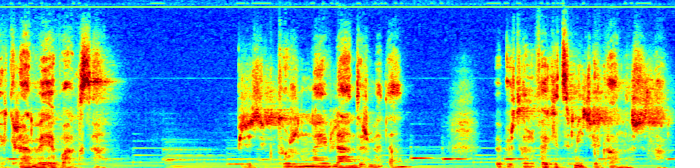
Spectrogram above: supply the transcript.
Ekrem Bey'e bak sen. Biricik torununu evlendirmeden öbür tarafa gitmeyecek anlaşılan.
